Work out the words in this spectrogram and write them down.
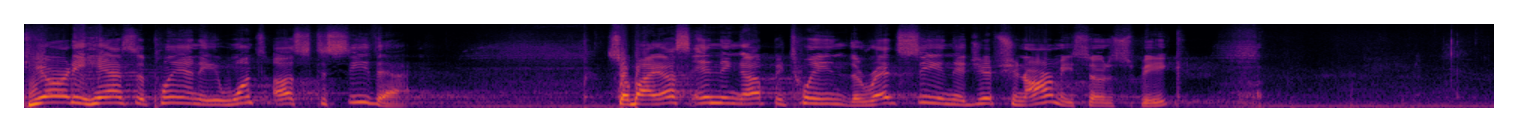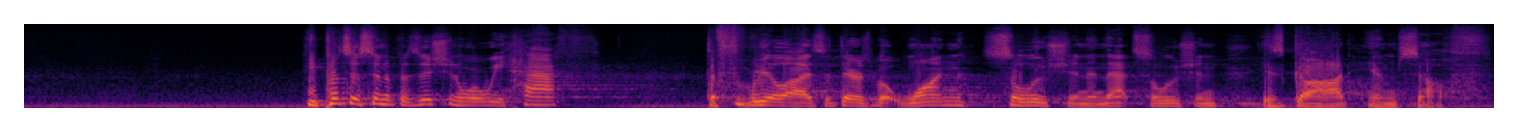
He already has the plan, He wants us to see that. So, by us ending up between the Red Sea and the Egyptian army, so to speak, He puts us in a position where we have to realize that there's but one solution, and that solution is God Himself.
